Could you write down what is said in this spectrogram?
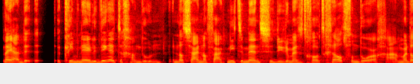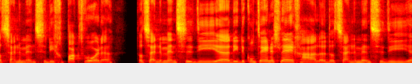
nou ja, de, criminele dingen te gaan doen. En dat zijn dan vaak niet de mensen die er met het grote geld vandoor gaan, maar dat zijn de mensen die gepakt worden. Dat zijn de mensen die, die de containers leeghalen. Dat zijn de mensen die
